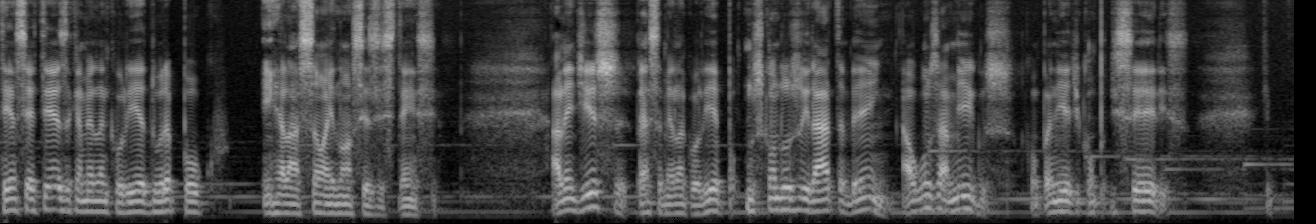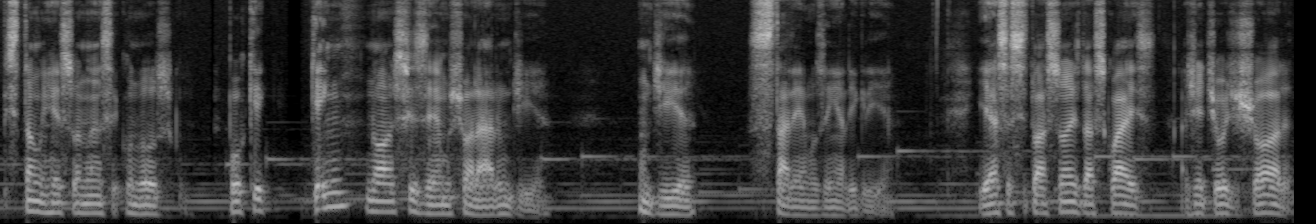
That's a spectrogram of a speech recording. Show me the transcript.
Tenha certeza que a melancolia dura pouco em relação à nossa existência. Além disso, essa melancolia nos conduzirá também a alguns amigos, companhia de, de seres que estão em ressonância conosco, porque quem nós fizemos chorar um dia, um dia estaremos em alegria. E essas situações das quais a gente hoje chora,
